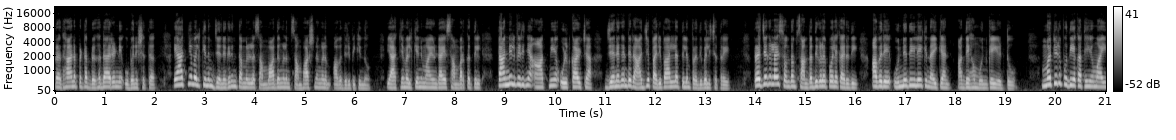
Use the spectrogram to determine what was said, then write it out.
പ്രധാനപ്പെട്ട ബൃഹദാരണ്യ ഉപനിഷത്ത് യാജ്ഞവൽക്യനും ജനകനും തമ്മിലുള്ള സംവാദങ്ങളും സംഭാഷണങ്ങളും അവതരിപ്പിക്കുന്നു. യാജ്ഞവൽക്യനുമായുണ്ടായ സമ്പർക്കത്തിൽ തന്നിൽ വിരിഞ്ഞ ആത്മീയ ഉൾക്കാഴ്ച ജനകന്റെ രാജ്യപരിപാലനത്തിലും പ്രതിഫലിച്ചത്രേ. പ്രജകളെ സ്വന്തം സന്തതികളെപ്പോലെ കരുതി അവരെ ഉന്നതിയിലേക്ക് നയിക്കാൻ അദ്ദേഹം മുൻകൈയെടുത്തു. മറ്റൊരു പുതിയ കഥയുമായി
